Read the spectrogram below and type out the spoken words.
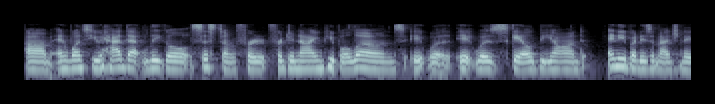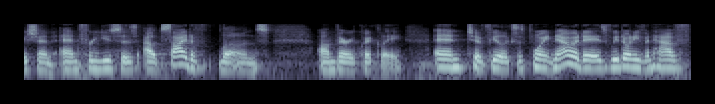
Um, and once you had that legal system for for denying people loans, it was it was scaled beyond anybody's imagination and for uses outside of loans um, very quickly. And to Felix's point, nowadays we don't even have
